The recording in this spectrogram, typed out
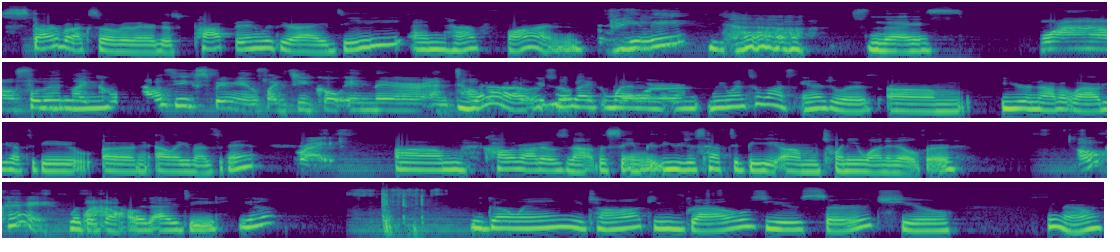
Starbucks over there. Just pop in with your ID and have fun. Really? Yeah, it's nice. Wow. So then, like, mm-hmm. how was the experience? Like, do you go in there and tell? Yeah. So, like, when we went to Los Angeles, um, you're not allowed. You have to be an LA resident. Right. Um, Colorado is not the same. You just have to be um 21 and over. Okay. With wow. a valid ID. Yeah. You go in, you talk, you browse, you search, you, you know,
